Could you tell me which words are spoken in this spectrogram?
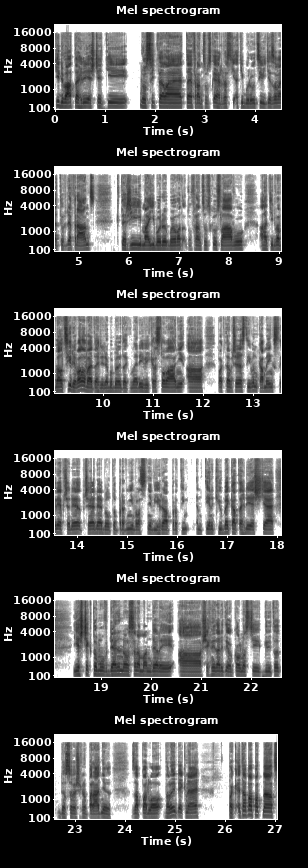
ti dva, tehdy ještě ti nositelé té francouzské hrdosti a ti budoucí vítězové Tour de France, kteří mají bojovat o tu francouzskou slávu a ti dva velcí rivalové tehdy, nebo byli tak v médiích vykreslováni a pak tam přijede Steven Cummings, který je přejede, přejede, byl to první vlastně výhra pro tým MTN Quebec a tehdy ještě ještě k tomu v den Nelsona Mandely a všechny tady ty okolnosti, kdy to do sebe všechno parádně zapadlo. Velmi pěkné. Pak etapa 15.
